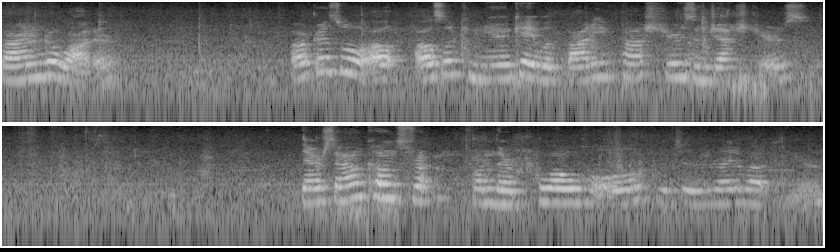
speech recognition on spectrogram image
far underwater. Orcas will al- also communicate with body postures and gestures. Their sound comes from, from their blowhole, which is right about here.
